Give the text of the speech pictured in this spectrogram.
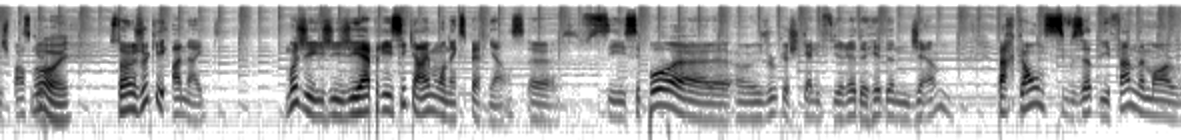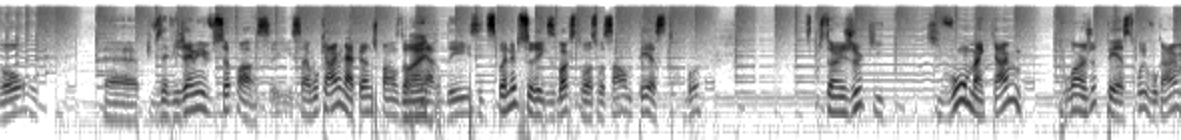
Je pense que Ouais, ouais. c'est un jeu qui est honnête. Moi, j'ai apprécié quand même mon expérience. Euh, c'est pas euh, un jeu que je qualifierais de hidden gem. Par contre, si vous êtes des fans de Marvel, euh, puis vous avez jamais vu ça passer, ça vaut quand même la peine, je pense, de Ouais. regarder. C'est disponible sur Xbox 360, PS3. C'est un jeu qui, qui vaut, mais quand même, pour un jeu de PS3, il vaut quand même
